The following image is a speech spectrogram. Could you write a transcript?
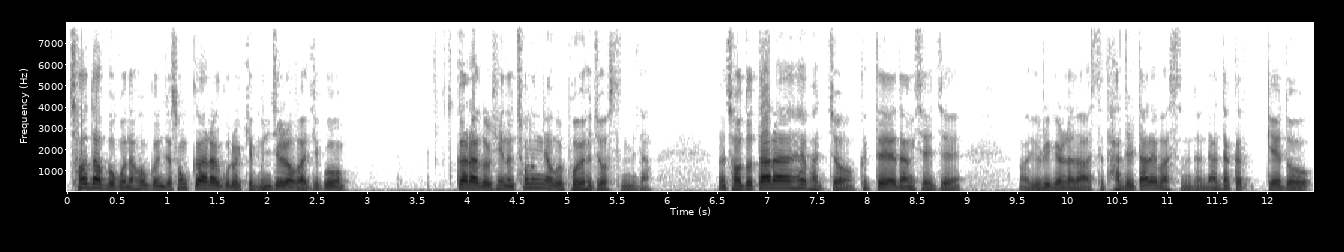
쳐다보거나 혹은 이제 손가락으로 이렇게 문질러 가지고 숟가락을 휘는 초능력을 보여주었습니다. 저도 따라 해봤죠. 그때 당시에 이제 어, 유리겔라 나왔을 때 다들 따라 해봤습니다. 근데 안타깝게도,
